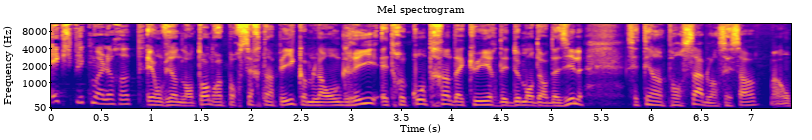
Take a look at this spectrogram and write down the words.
Explique-moi l'Europe. Et on vient de l'entendre, pour certains pays comme la Hongrie, être contraint d'accueillir des demandeurs d'asile, c'était impensable, hein, c'est ça? On-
